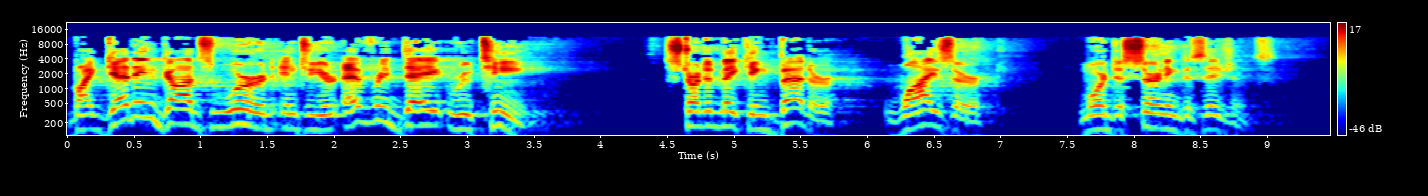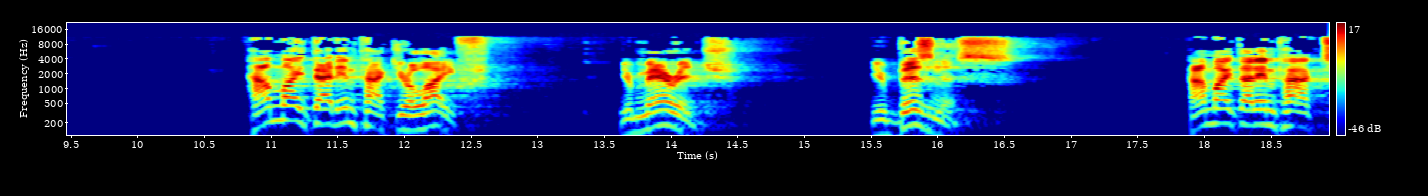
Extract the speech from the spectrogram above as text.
by getting God's word into your everyday routine, started making better, wiser, more discerning decisions? How might that impact your life, your marriage, your business? How might that impact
